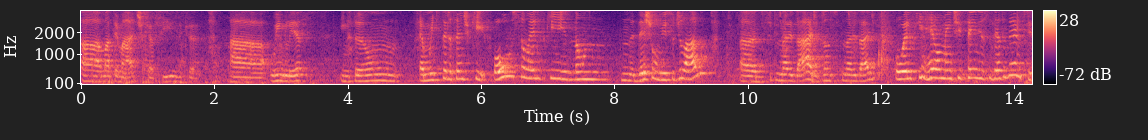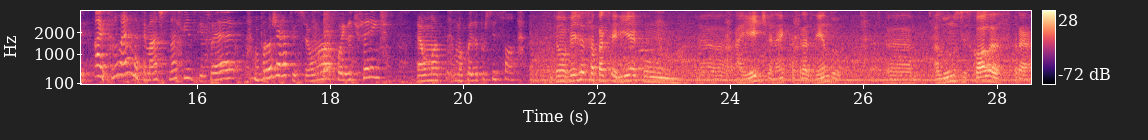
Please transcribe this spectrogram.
a matemática, a física, a, o inglês. Então é muito interessante que ou são eles que não deixam isso de lado, a disciplinaridade, a transdisciplinaridade, ou eles que realmente têm isso dentro deles, que, ah, isso não é matemática, isso não é física, isso é um projeto, isso é uma coisa diferente, é uma, uma coisa por si só. Então eu vejo essa parceria com uh, a EITIA, né, que está trazendo uh, alunos de escolas para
